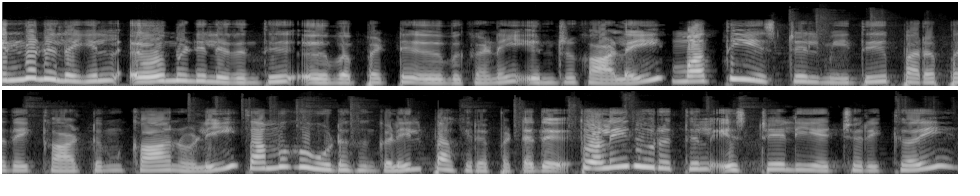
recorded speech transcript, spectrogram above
இந்த நிலையில் ஏமனிலிருந்து ஏவப்பட்ட ஏவுகணை இன்று காலை மத்திய இஸ்ரேல் மீது பறப்பதை காட்டும் காணொளி சமூக ஊடகங்களில் பகிரப்பட்டது. தொலைதூரத்தில் இஸ்ரேலிய எச்சரிக்கை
